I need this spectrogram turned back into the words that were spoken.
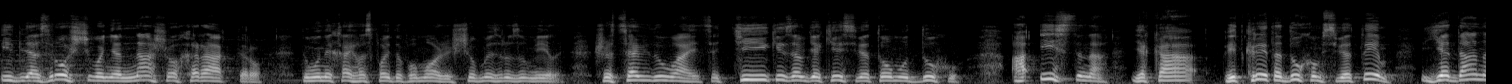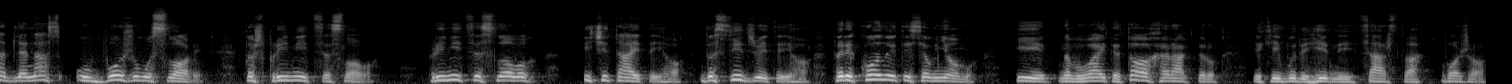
і для зрощування нашого характеру. Тому нехай Господь допоможе, щоб ми зрозуміли, що це відбувається тільки завдяки Святому Духу. А істина, яка відкрита Духом Святим, є дана для нас у Божому Слові. Тож прийміть це Слово, прийміть це Слово і читайте його, досліджуйте його, переконуйтеся в ньому і набувайте того характеру, який буде гідний Царства Божого.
